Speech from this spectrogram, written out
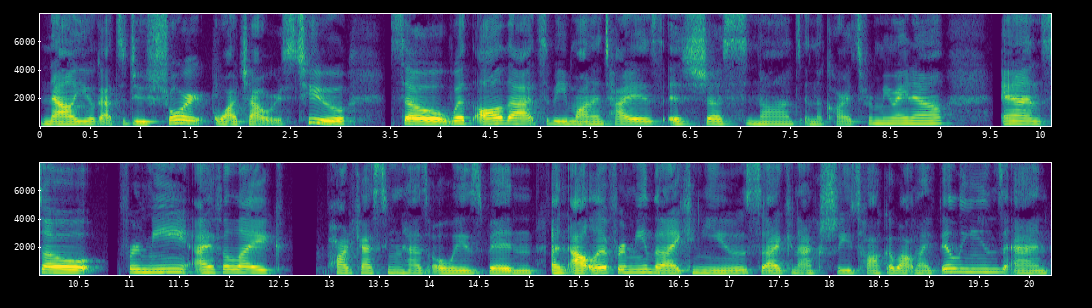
now you got to do short watch hours too. So, with all that to be monetized, it's just not in the cards for me right now. And so, for me, I feel like podcasting has always been an outlet for me that I can use so I can actually talk about my feelings and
